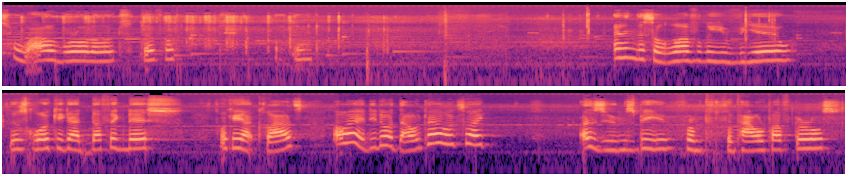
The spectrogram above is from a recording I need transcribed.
Animal Wild World, looks different. And in this lovely view, just looking at nothingness, looking at clouds. Oh hey, do you know what that one kind of looks like? A Zoomsby from the Powerpuff Girls.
